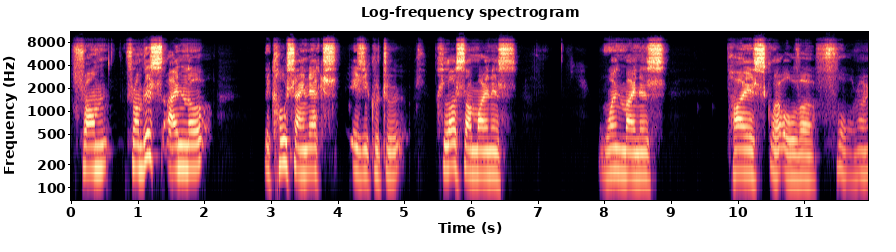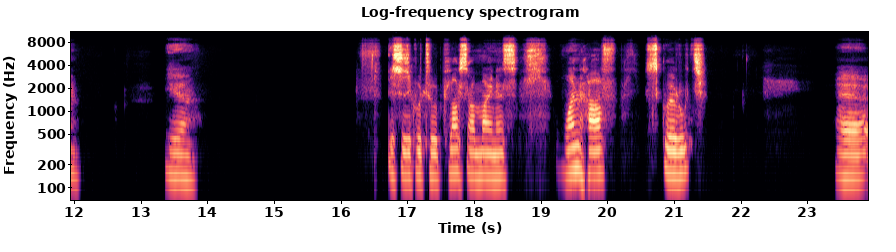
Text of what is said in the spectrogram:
from from this I know the cosine x is equal to plus or minus 1 minus pi square over 4, right? Yeah. This is equal to plus or minus 1 half square root uh,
